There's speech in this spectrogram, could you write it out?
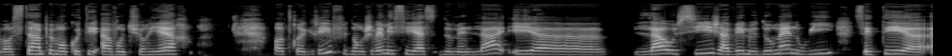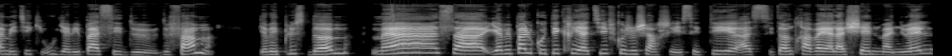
Bon, c'était un peu mon côté aventurière entre griffes, donc je vais m'essayer à ce domaine-là. Et euh, là aussi, j'avais le domaine, oui, c'était euh, un métier où il n'y avait pas assez de, femmes, il y avait plus d'hommes, mais ça, il n'y avait pas le côté créatif que je cherchais. C'était, c'était un travail à la chaîne manuelle,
